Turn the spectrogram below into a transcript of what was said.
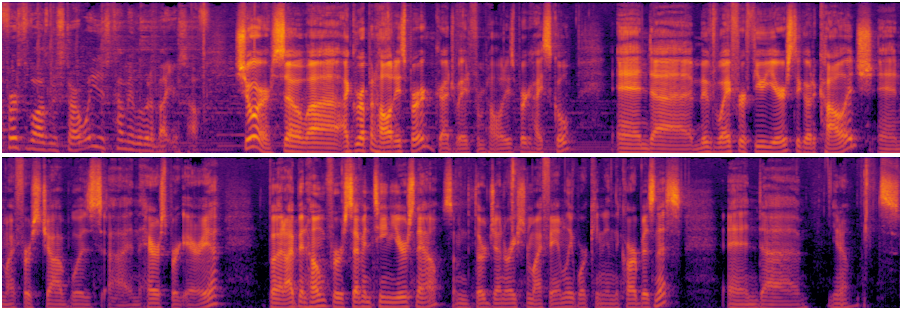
first of all, as we start, will you just tell me a little bit about yourself? Sure. So uh, I grew up in Hollidaysburg, graduated from Hollidaysburg High School, and uh, moved away for a few years to go to college. And my first job was uh, in the Harrisburg area. But I've been home for 17 years now. So I'm the third generation of my family working in the car business. And, uh, you know, it's,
